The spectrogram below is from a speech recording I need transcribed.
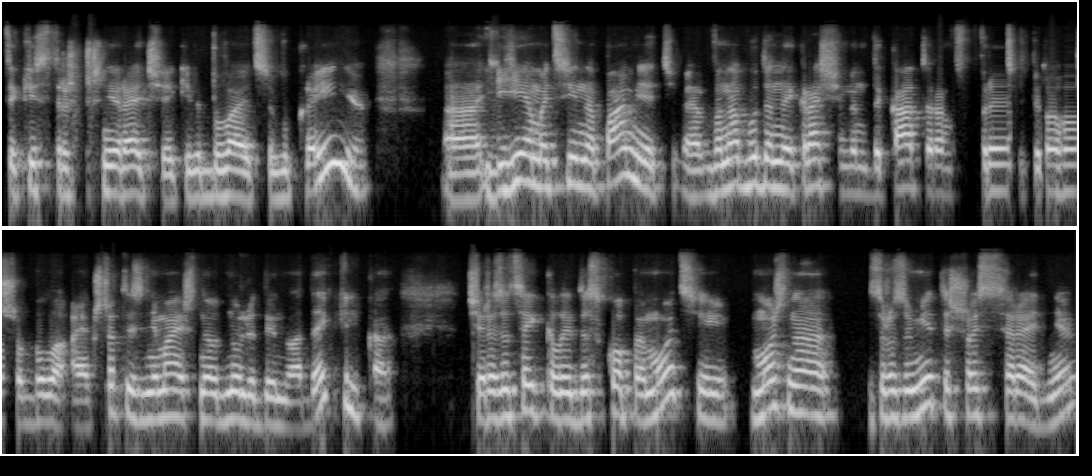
такі страшні речі, які відбуваються в Україні, Її емоційна пам'ять е, вона буде найкращим індикатором в принципі того, що було. А якщо ти знімаєш не одну людину, а декілька, через оцей калейдоскоп емоцій можна зрозуміти щось середнє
